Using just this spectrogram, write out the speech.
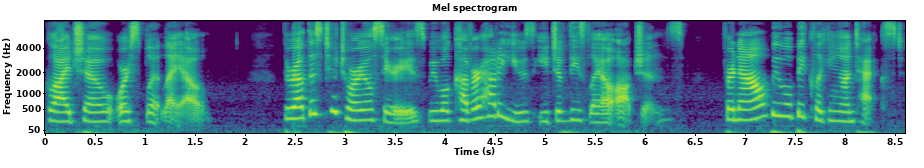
glide show, or split layout. Throughout this tutorial series, we will cover how to use each of these layout options. For now, we will be clicking on text.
